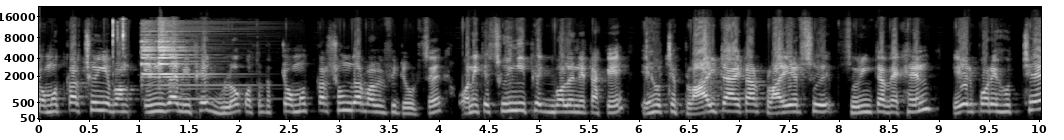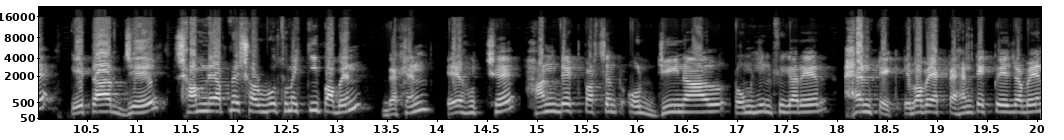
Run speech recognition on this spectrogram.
চমৎকার সুইং এবং এনজাইম ইফেক্টগুলো কতটা চমৎকার সুন্দরভাবে ফিটে উঠছে। অনেকে সুইং ইফেক্ট বলেন এটাকে। এ হচ্ছে প্লাইটা, এটার প্লাইয়ের সুইংটা দেখেন। এরপরে হচ্ছে এটার যে সামনে আপনি সর্বপ্রথমে কি পাবেন? দেখেন, এ হচ্ছে হান্ড্রেড পার্সেন্ট অরিজিনাল টমহিল ফিগারের হ্যান্ডটেক। এভাবে একটা হ্যান্ডটেক পেয়ে যাবেন।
